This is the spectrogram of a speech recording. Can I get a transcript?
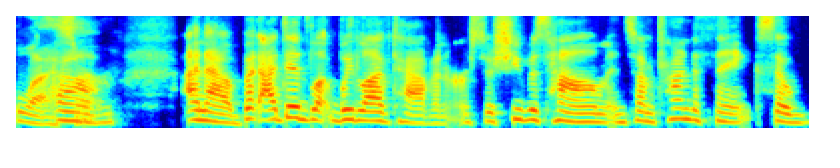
Bless um, her. I know, but I did, we loved having her. So she was home. And so I'm trying to think. So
